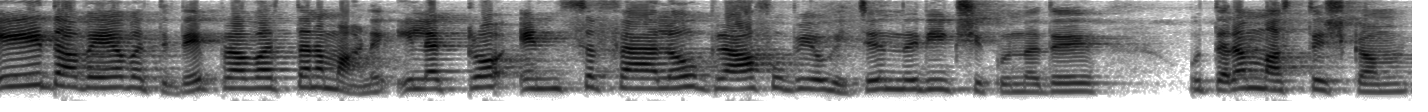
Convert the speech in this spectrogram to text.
ഏത് അവയവത്തിന്റെ പ്രവർത്തനമാണ് ഇലക്ട്രോ എൻസഫാലോഗ്രാഫ് ഉപയോഗിച്ച് നിരീക്ഷിക്കുന്നത്. ഉത്തരം മസ്തിഷ്കം.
